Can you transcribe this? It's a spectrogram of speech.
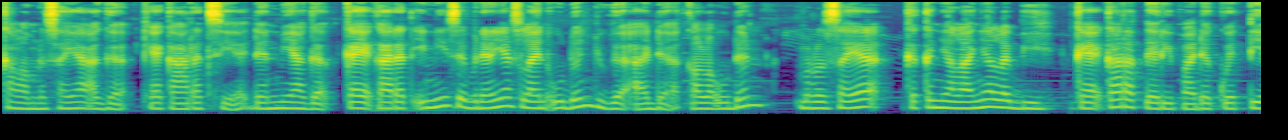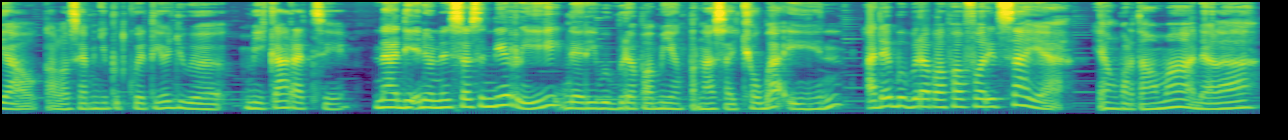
kalau menurut saya agak kayak karet sih ya. Dan mie agak kayak karet ini sebenarnya selain udon juga ada. Kalau udon menurut saya kekenyalannya lebih kayak karet daripada kue tiaw. Kalau saya menyebut kue tiaw juga mie karet sih. Nah di Indonesia sendiri dari beberapa mie yang pernah saya cobain, ada beberapa favorit saya. Yang pertama adalah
